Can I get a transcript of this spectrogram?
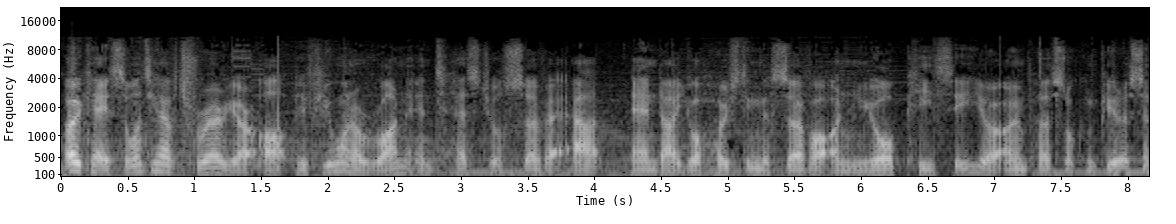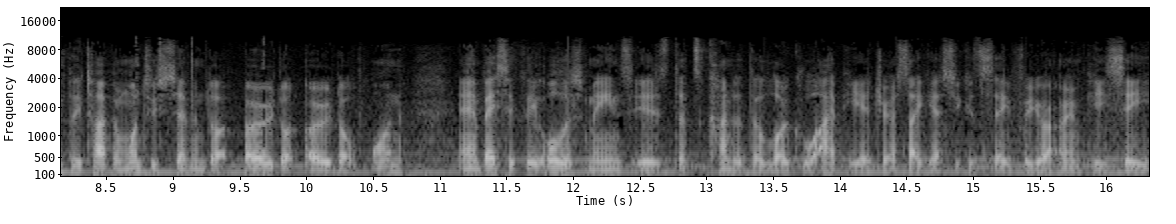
Okay, so once you have Terraria up, if you want to run and test your server out, and uh, you're hosting the server on your PC, your own personal computer, simply type in 127.0.0.1, and basically all this means is that's kind of the local IP address, I guess you could say, for your own PC.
